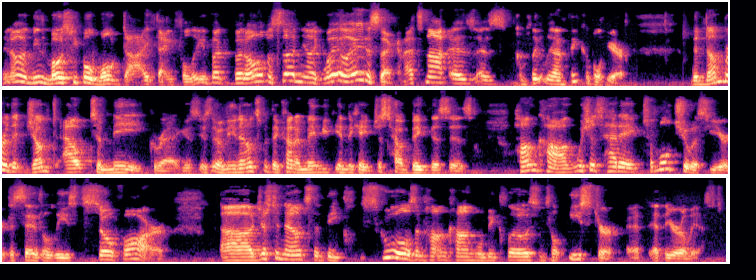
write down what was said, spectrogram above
You know, it means most people won't die, thankfully, but but all of a sudden you're like, wait, wait a second, that's not as as completely unthinkable here. The number that jumped out to me, Greg, is, is the announcement that kind of made me indicate just how big this is. Hong Kong, which has had a tumultuous year to say the least so far, uh, just announced that the schools in Hong Kong will be closed until Easter at, at the earliest.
